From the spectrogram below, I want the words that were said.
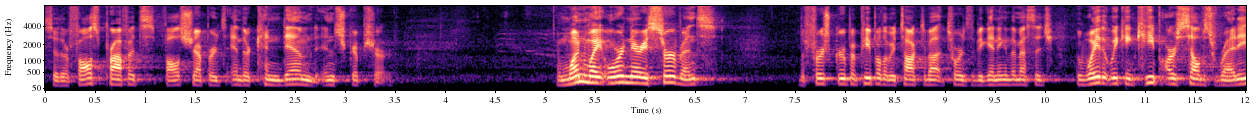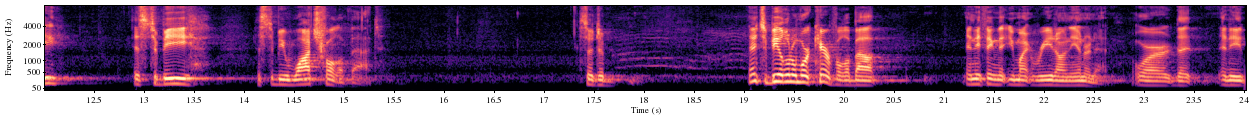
So they're false prophets, false shepherds, and they're condemned in Scripture. In one way, ordinary servants, the first group of people that we talked about towards the beginning of the message, the way that we can keep ourselves ready is to be, is to be watchful of that. So to, to be a little more careful about anything that you might read on the internet or that any,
